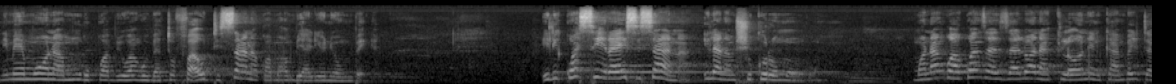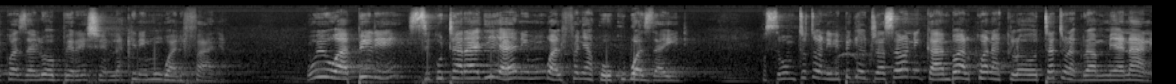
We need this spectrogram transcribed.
Nimemwona Mungu kwa viwango vya tofauti sana kwa maombi aliyoniombea. Ilikuwa si rahisi sana, ila namshukuru Mungu. Mwanangu wa kwanza alizaliwa na kilo nne, nikaambia itakuwa zaliwa operation, lakini Mungu alifanya. Huyu wa pili sikutarajia, yani Mungu alifanya kwa ukubwa zaidi kwa sababu mtoto nilipiga ultrasound nikaambiwa alikuwa na kilo tatu na gramu mia nane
